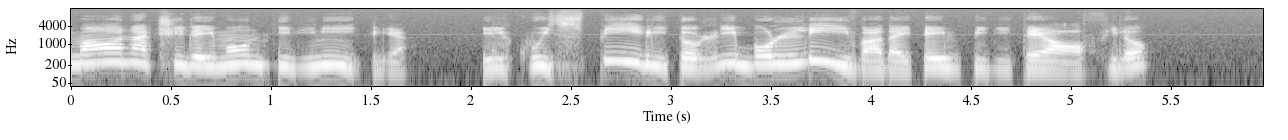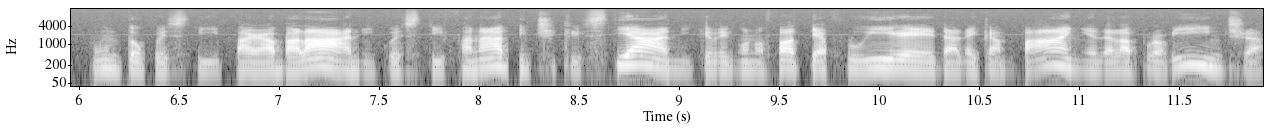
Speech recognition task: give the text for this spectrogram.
monaci dei monti di Nitria, il cui spirito ribolliva dai tempi di Teofilo, appunto questi parabalani, questi fanatici cristiani che vengono fatti affluire dalle campagne, dalla provincia,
